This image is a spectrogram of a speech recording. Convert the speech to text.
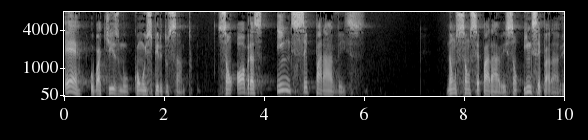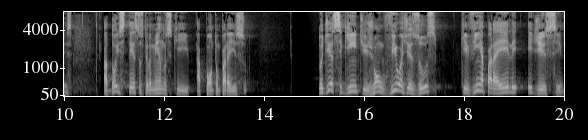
é o batismo com o Espírito Santo. São obras inseparáveis. Não são separáveis, são inseparáveis. Há dois textos, pelo menos, que apontam para isso. No dia seguinte, João viu a Jesus que vinha para ele e disse:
